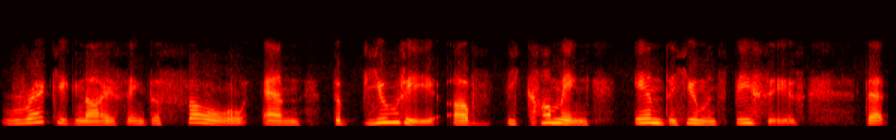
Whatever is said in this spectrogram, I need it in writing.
recognizing the soul and the beauty of becoming in the human species that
